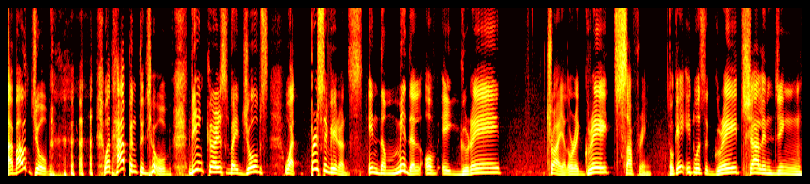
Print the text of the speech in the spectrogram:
about Job. what happened to Job? Being cursed by Job's what? Perseverance in the middle of a great trial or a great suffering. Okay? It was a great challenging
